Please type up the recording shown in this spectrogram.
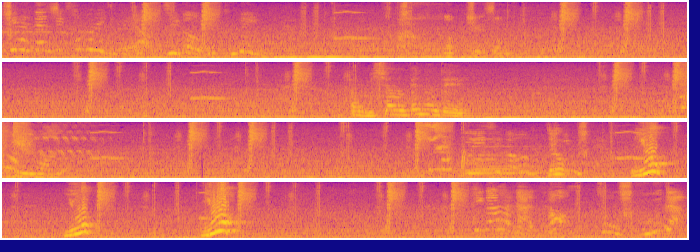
티한 잔씩 선물해주세요. 즐거움의 두 배입니다. 어, 죄송 일단 미션은 뺐는데. 육. 6! 6! 6! 피가 하나 더, 총두 장.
